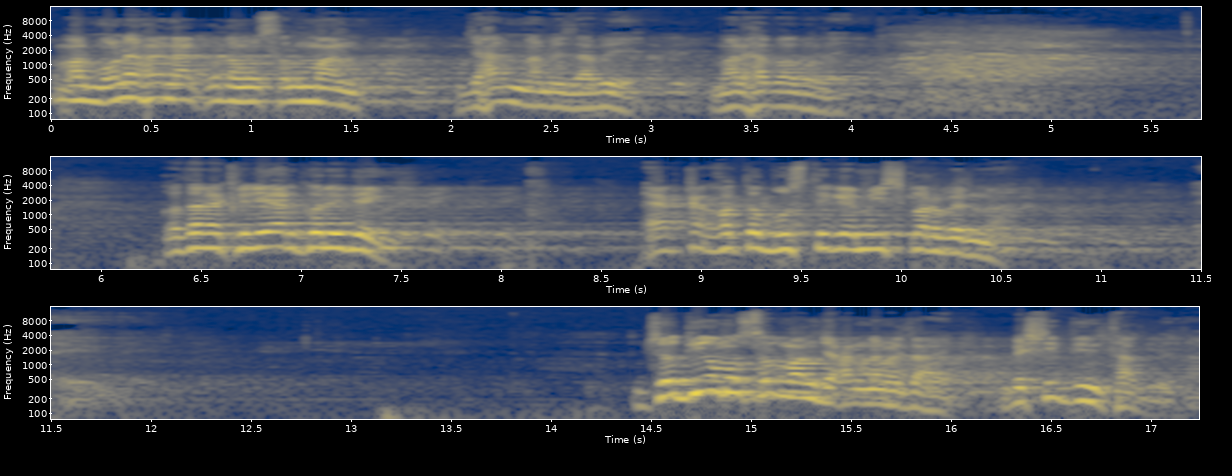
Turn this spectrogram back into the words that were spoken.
আমার মনে হয় না কোনো মুসলমান জাহান নামে যাবে, মারহাবা বলে। কথাটা ক্লিয়ার করে দেই। একটা কথা বুঝতে গিয়ে মিস করবেন না। যদিও মুসলমান জাহান নামে যায়, বেশি দিন থাকবে না।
